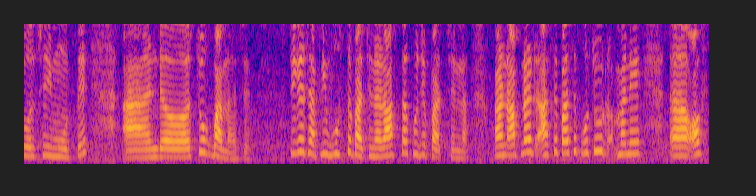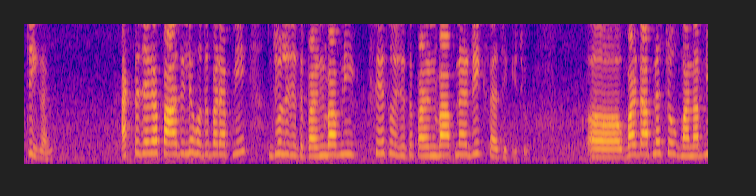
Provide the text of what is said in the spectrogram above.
চলছে এই মুহূর্তে। অ্যান্ড চোখ বাঁধা আছে। ঠিক আছে, আপনি বুঝতে পারছেন না, রাস্তা খুঁজে পাচ্ছেন না। কারণ আপনার আশেপাশে প্রচুর মানে অবস্টিকাল একটা জায়গায় পা দিলে হতে পারে আপনি জ্বলে যেতে পারেন বা আপনি শেষ হয়ে যেতে পারেন বা আপনার রিস্ক আছে কিছু। বাট আপনার চোখ বাঁধা আপনি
